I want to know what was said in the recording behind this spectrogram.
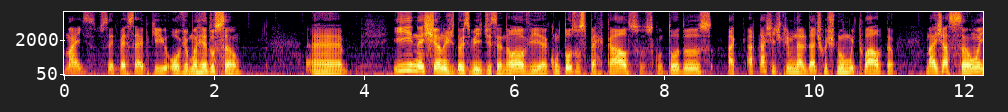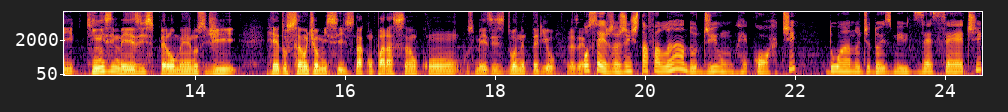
mas você percebe que houve uma redução. É, e neste ano de 2019, é, com todos os percalços, com todos. A, a, taxa de criminalidade continua muito alta, mas já são aí 15 meses, pelo menos, de redução de homicídios na comparação com os meses do ano anterior, por exemplo. Ou seja, a gente está falando de um recorte do ano de 2017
